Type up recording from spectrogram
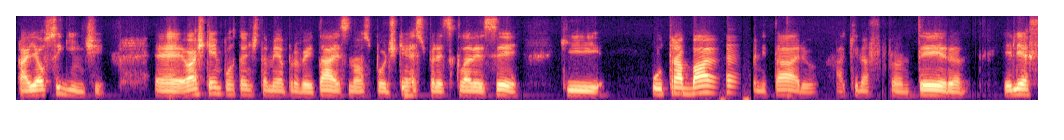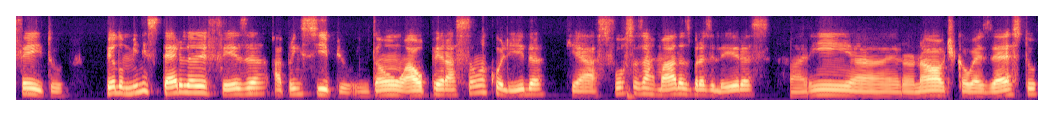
aí é o seguinte: é, eu acho que é importante também aproveitar esse nosso podcast para esclarecer que o trabalho humanitário aqui na fronteira ele é feito pelo Ministério da Defesa a princípio. Então, a Operação Acolhida, que é as Forças Armadas Brasileiras, Marinha, Aeronáutica, o Exército,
